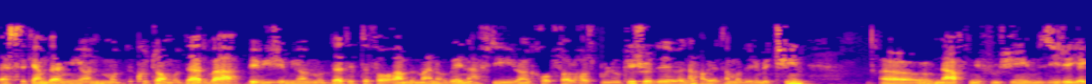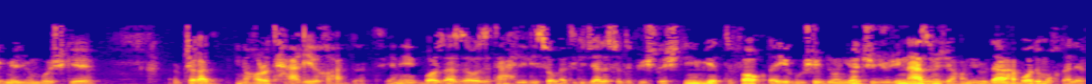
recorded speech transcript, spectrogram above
دست کم در میان مد... کوتاه مدت و به ویژه میان مدت اتفاقا به منابع نفتی ایران که خب سالهاست بلوکه شده و نهایتا ما داریم به چین نفت میفروشیم زیر یک میلیون بشکه چقدر اینها رو تغییر خواهد داد. یعنی باز از لحاظ تحلیلی صحبتی که جلسات پیش داشتیم یه اتفاق در یه گوشه دنیا چجوری نظم جهانی رو در ابعاد مختلف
